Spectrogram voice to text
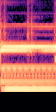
Música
